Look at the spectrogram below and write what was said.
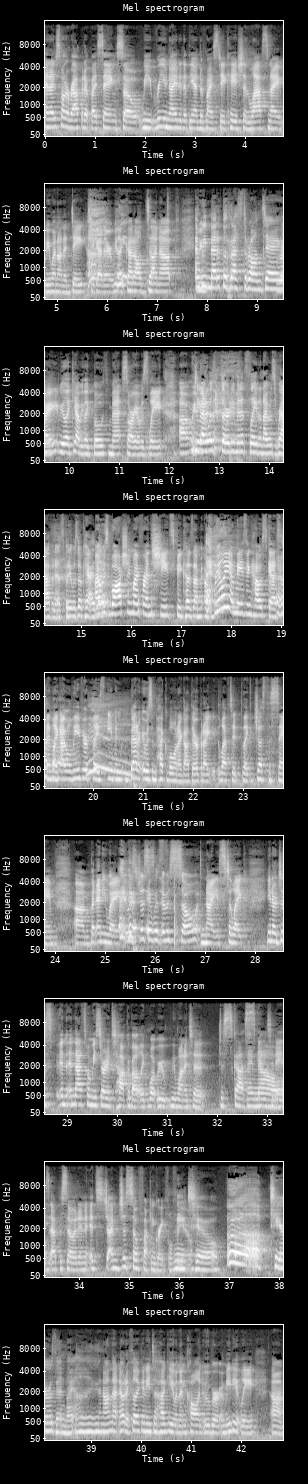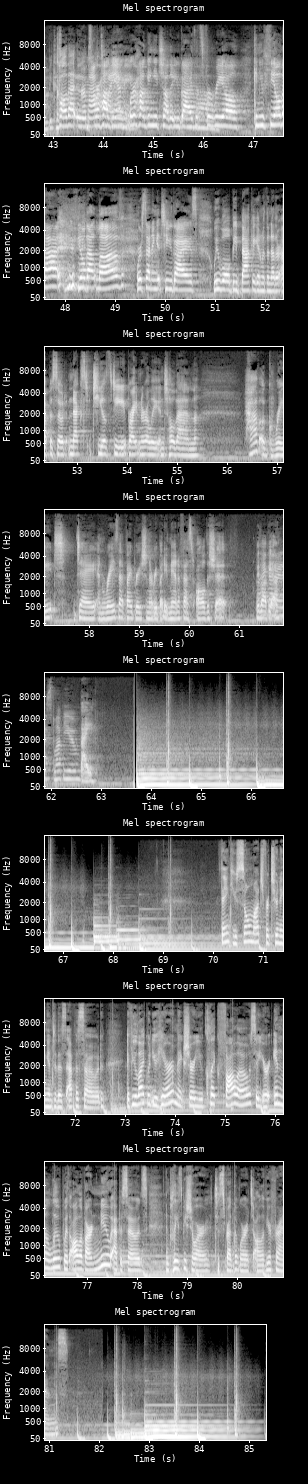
and I just want to wrap it up by saying, so we reunited at the end of my staycation last night. We went on a date together. We like got all done up, And we, met at the restaurante. right. We like, yeah, we like both met. Sorry, I was late. Um, we met was the- 30 minutes late and I was ravenous, but it was okay. I, I was it- washing my friend's sheets because I'm a really amazing house guest and like I will leave your place even better. It was impeccable when I got there, but I left it like just the same. Um, but anyway, it was just It was- it was- was so nice to like you know just and, and that's when we started to talk about like what we we wanted to discuss in today's episode and it's I'm just so fucking grateful for Me you. too. Ugh, tears in my eyes. And on that note, I feel like I need to hug you and then call an Uber immediately Um, because Call that oops. We're hugging. Miami. We're hugging each other, you guys. It's for real. Can you feel that? Can you feel that love? We're sending it to you guys. We will be back again with another episode next Tuesday, bright and early. Until then, have a great day and raise that vibration, everybody. Manifest all the shit. We Bye, love you. guys. Love you. Bye. Thank you so much for tuning into this episode. If you like what you hear, make sure you click follow so you're in the loop with all of our new episodes. And please be sure to spread the word to all of your friends.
